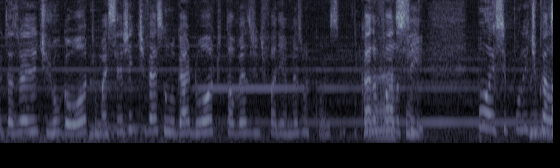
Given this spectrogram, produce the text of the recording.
muitas vezes a gente julga o outro mas se a gente tivesse no lugar do outro talvez a gente faria a mesma coisa o cara Ah, fala sim. assim pô esse político é Esse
